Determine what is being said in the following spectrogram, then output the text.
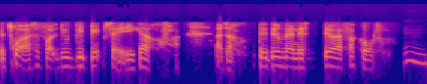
det tror jeg også, at folk de vil blive bims af ikke at, Altså, det, det, vil være næsten, det vil være for kort. Mm.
